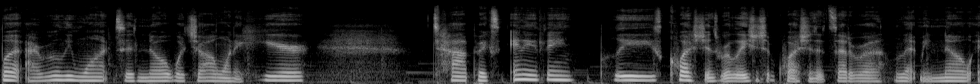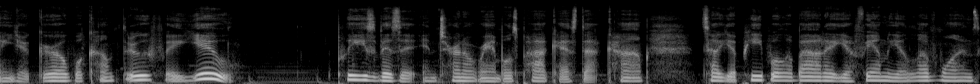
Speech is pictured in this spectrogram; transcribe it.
But I really want to know what y'all want to hear, topics, anything. Please, questions, relationship questions, etc. Let me know, and your girl will come through for you. Please visit internalramblespodcast.com. Tell your people about it, your family, your loved ones.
